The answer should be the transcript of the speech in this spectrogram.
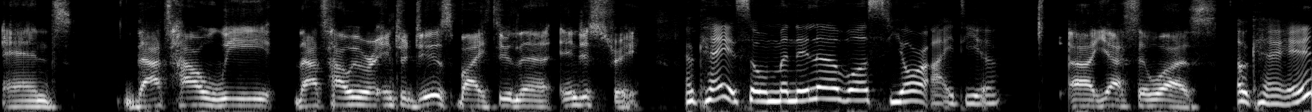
and that's how we that's how we were introduced by through the industry. Okay, so Manila was your idea. Uh, yes, it was. Okay.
